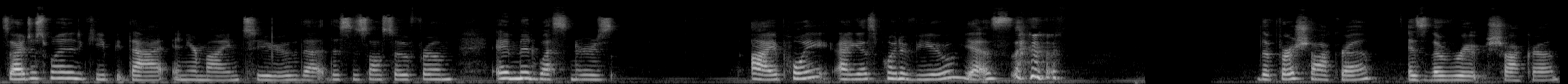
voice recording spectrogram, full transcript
So I just wanted to keep that in your mind too that this is also from a Midwesterner's eye point, I guess, point of view. Yes. the first chakra is the root chakra.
